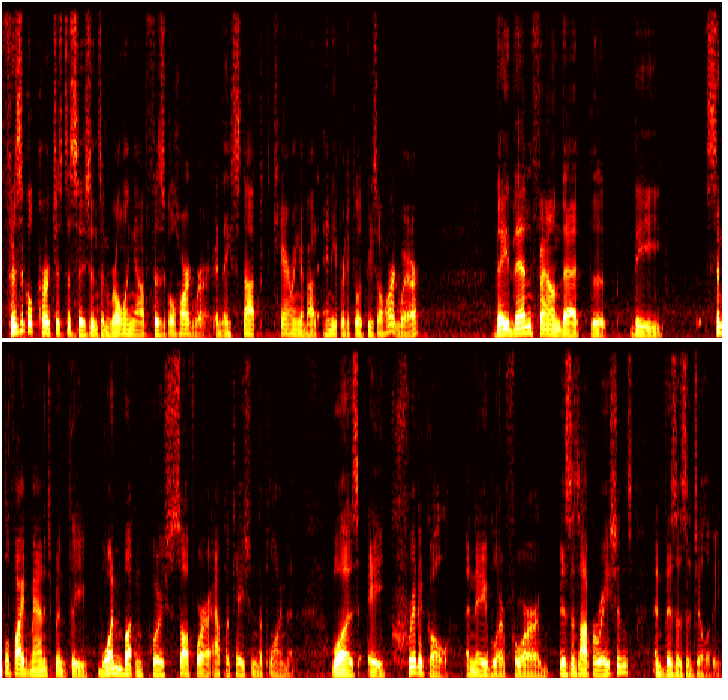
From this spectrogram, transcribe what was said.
physical purchase decisions and rolling out physical hardware, and they stopped caring about any particular piece of hardware. They then found that the, the simplified management, the one button push software application deployment was a critical enabler for business operations and business agility.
